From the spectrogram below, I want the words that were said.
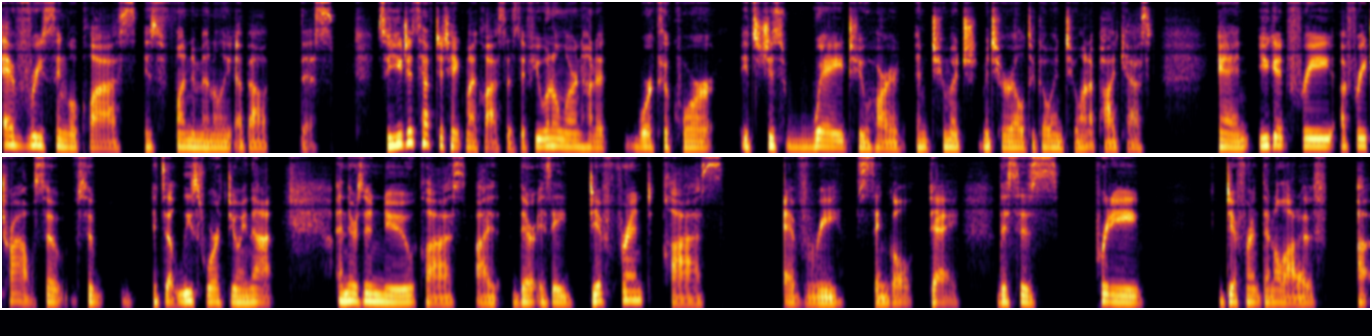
Every single class is fundamentally about this. So you just have to take my classes. If you want to learn how to work the core, it's just way too hard and too much material to go into on a podcast and you get free a free trial. So so it's at least worth doing that. And there's a new class. I there is a different class every single day. This is pretty different than a lot of uh,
